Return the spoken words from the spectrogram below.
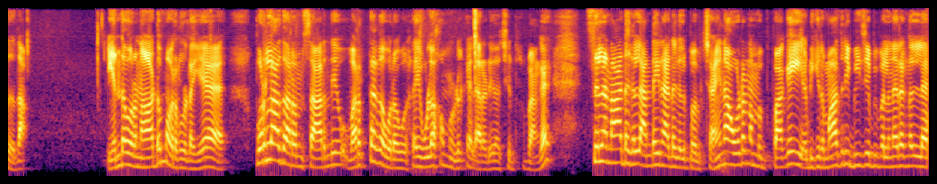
அதுதான். எந்த ஒரு நாடும் அவர்களுடைய பொருளாதாரம் சார்ந்து வர்த்தக உறவுகளை உலகம் முழுக்க எல்லாரோடையும் வச்சுட்டு இருப்பாங்க. சில நாடுகள் அண்டை நாடுகள் இப்போ சைனாவோட நம்ம பகை அப்படிங்கிற மாதிரி பிஜேபி பல நேரங்களில்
